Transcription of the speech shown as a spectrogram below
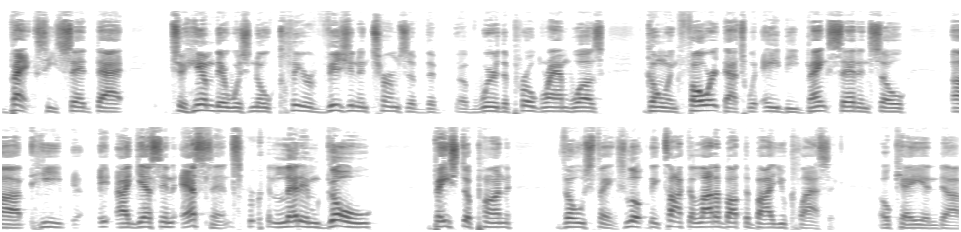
Banks. He said that to him there was no clear vision in terms of the of where the program was going forward. That's what AD Banks said, and so uh, he, I guess, in essence, let him go based upon those things. Look, they talked a lot about the Bayou Classic, okay, and uh,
